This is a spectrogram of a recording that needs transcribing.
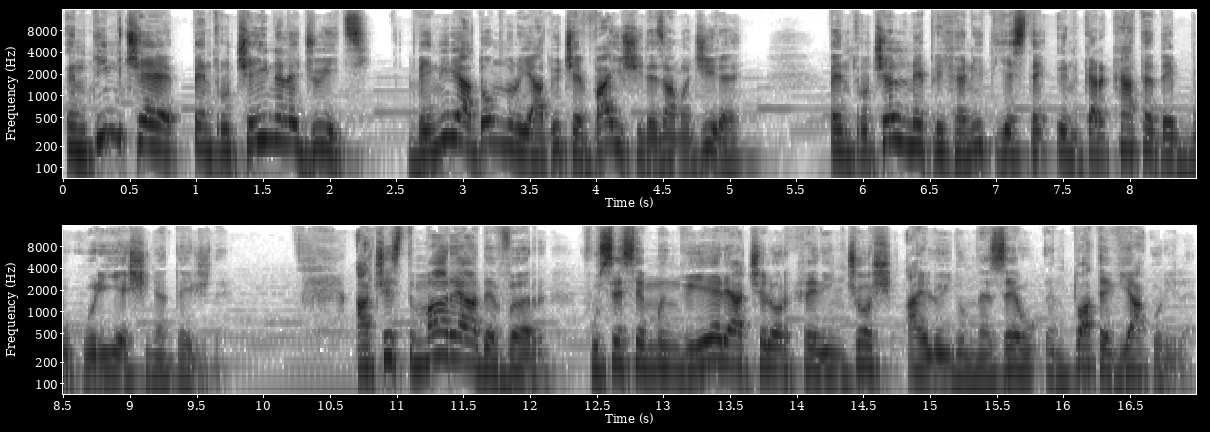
În timp ce pentru cei nelegiuiți venirea Domnului aduce vai și dezamăgire, pentru cel neprihănit este încărcată de bucurie și nădejde. Acest mare adevăr fusese mângâierea celor credincioși ai lui Dumnezeu în toate viacurile.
